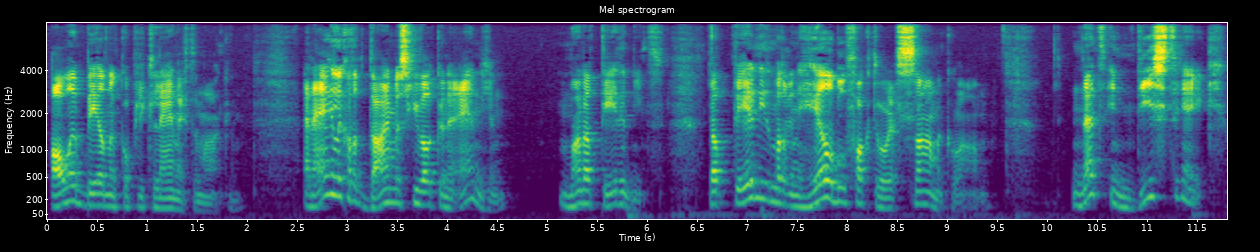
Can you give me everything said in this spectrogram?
alle beelden een kopje kleiner te maken. En eigenlijk had het daar misschien wel kunnen eindigen, maar dat deed het niet. Dat deed het niet omdat er een heleboel factoren samenkwamen. Net in die streek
